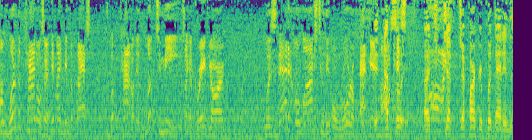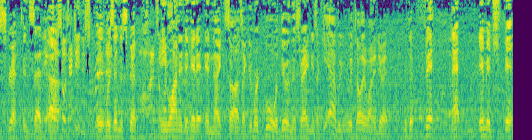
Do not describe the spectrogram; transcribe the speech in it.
on one of the panels there, I think it might have been the last panel, it looked to me, it was like a graveyard. Was that an homage to the Aurora Batman It- model? absolutely. Uh, Oh, I- Jeff, Jeff Parker put that in the script and said. oh, Uh, so it's actually in the script. it was in the script. Oh, he wanted to hit it, and like so, I was like, "We're cool with doing this, right?" And he's like, "Yeah, we, we totally want to do it because it fit that image fit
